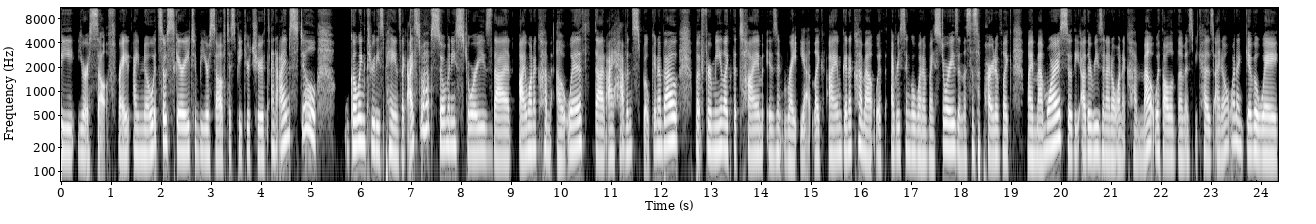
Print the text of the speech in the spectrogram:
be yourself, right? I know it's so scary to be yourself, to speak your truth. And I'm still going through these pains, like I still have so many stories that I want to come out with that I haven't spoken about. But for me, like the time isn't right yet. Like I am going to come out with every single one of my stories. And this is a part of like my memoirs. So the other reason I don't want to come out with all of them is because I don't want to give away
